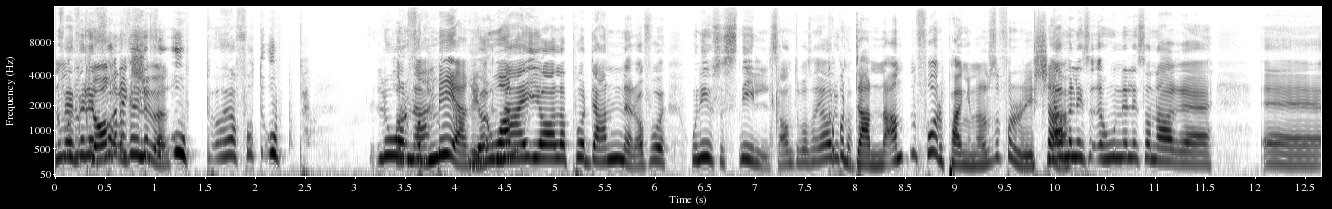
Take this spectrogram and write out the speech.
Nå må du klare deg sjøl. jeg har fått opp lånet. Har du fått mer i ja, lån? Nei, ja, eller på denne, da. For hun er jo så snill, sant. Sånn, ja, Hva på kan- denne? Enten får du pengene, eller så får du det ikke. Nei, men liksom, hun er litt sånn der eh, eh,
